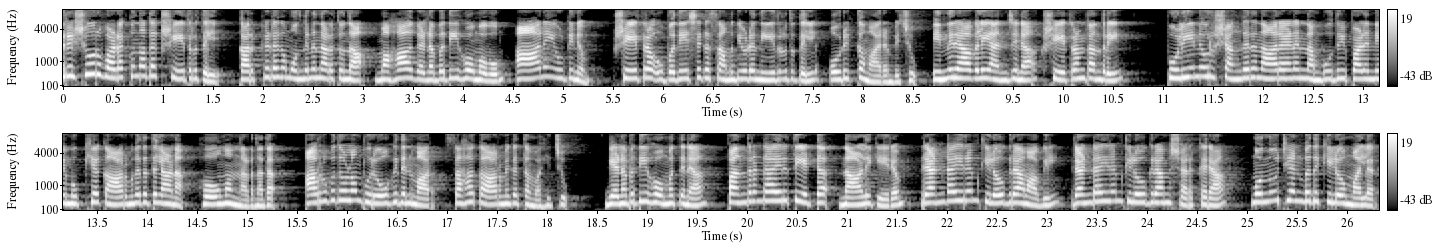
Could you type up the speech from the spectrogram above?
തൃശൂർ വടക്കുന്നാഥ ക്ഷേത്രത്തിൽ കർക്കിടകം ഒന്നിന് നടത്തുന്ന മഹാഗണപതി ഹോമവും ആനയൂട്ടിനും ക്ഷേത്ര ഉപദേശക സമിതിയുടെ നേതൃത്വത്തിൽ ഒരുക്കം ആരംഭിച്ചു ഇന്ന് രാവിലെ അഞ്ചിന് ക്ഷേത്രം തന്ത്രി പുലിയന്നൂർ ശങ്കരനാരായണൻ നമ്പൂതിരിപ്പാടിന്റെ മുഖ്യ കാർമ്മികത്വത്തിലാണ് ഹോമം നടന്നത്. അറുപതോളം പുരോഹിതന്മാർ സഹകാർമ്മികത്വം വഹിച്ചു. ഗണപതി ഹോമത്തിന് പന്ത്രണ്ടായിരത്തി എട്ട് നാളികേരം രണ്ടായിരം കിലോഗ്രാം അവിൽ രണ്ടായിരം കിലോഗ്രാം ശർക്കര മുന്നൂറ്റി അൻപത് കിലോ മലർ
